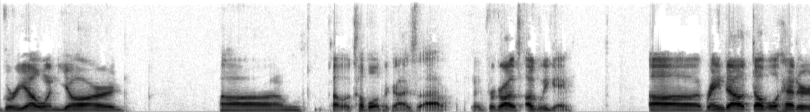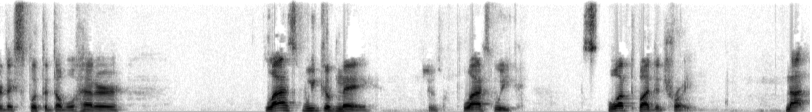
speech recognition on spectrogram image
Gurriel went yard. Um, a couple other guys. Uh, regardless, ugly game. Uh, rained out double header. They split the double header. Last week of May, last week, swept by Detroit. Not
